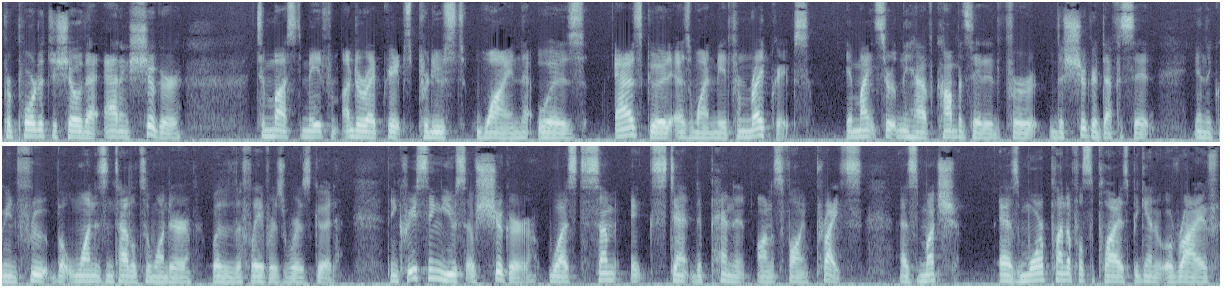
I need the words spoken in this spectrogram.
purported to show that adding sugar to must made from underripe grapes produced wine that was as good as wine made from ripe grapes. It might certainly have compensated for the sugar deficit in the green fruit, but one is entitled to wonder whether the flavors were as good. The increasing use of sugar was to some extent dependent on its falling price, as much as more plentiful supplies began to arrive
